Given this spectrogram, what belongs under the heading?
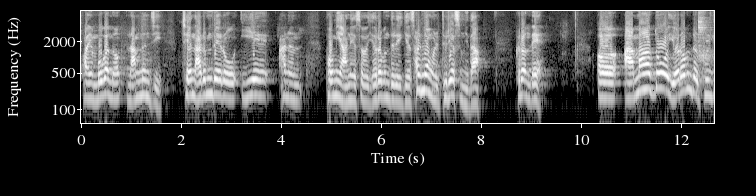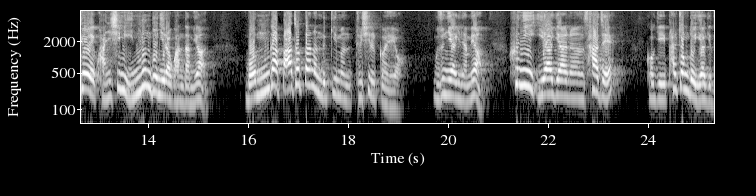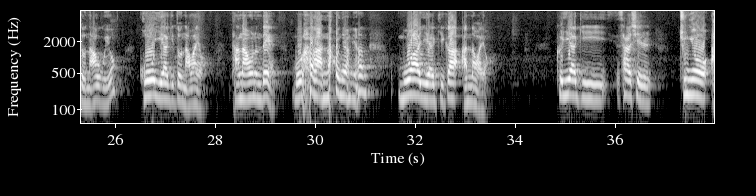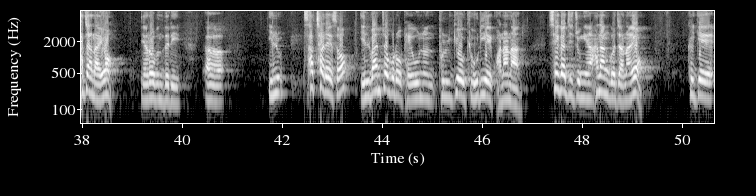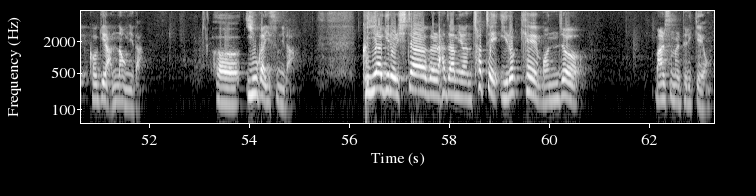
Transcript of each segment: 과연 뭐가 넘- 남는지 제 나름대로 이해하는 범위 안에서 여러분들에게 설명을 드렸습니다. 그런데 어, 아마도 여러분들 불교에 관심이 있는 분이라고 한다면 뭔가 빠졌다는 느낌은 드실 거예요. 무슨 이야기냐면 흔히 이야기하는 사제 거기 팔정도 이야기도 나오고요. 고 이야기도 나와요. 다 나오는데 뭐가 안 나오냐면 무아 이야기가 안 나와요. 그 이야기 사실 중요하잖아요. 여러분들이 어, 일, 사찰에서 일반적으로 배우는 불교 교리에 관한 한 세 가지 중에 하나인 거잖아요. 그게 거기에 안 나옵니다. 어, 이유가 있습니다. 그 이야기를 시작을 하자면 첫째 이렇게 먼저 말씀을 드릴게요.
